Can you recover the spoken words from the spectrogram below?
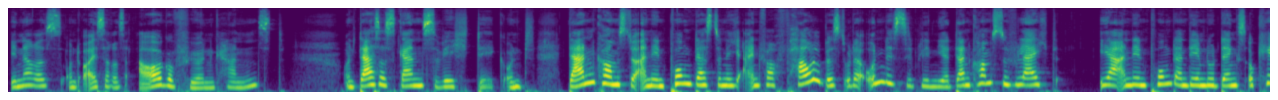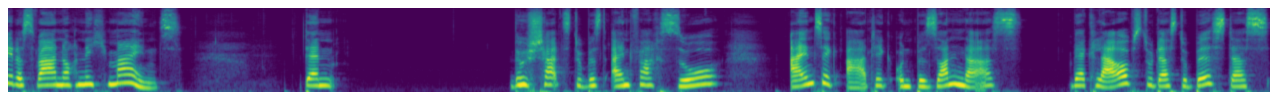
inneres und äußeres Auge führen kannst und das ist ganz wichtig. Und dann kommst du an den Punkt, dass du nicht einfach faul bist oder undiszipliniert. Dann kommst du vielleicht ja an den Punkt, an dem du denkst, okay, das war noch nicht meins. Denn du Schatz, du bist einfach so einzigartig und besonders. Wer glaubst du, dass du bist, dass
